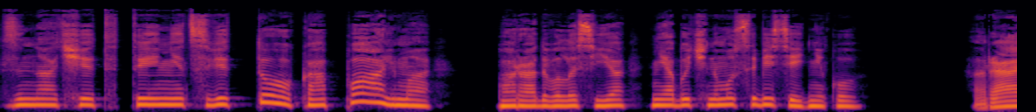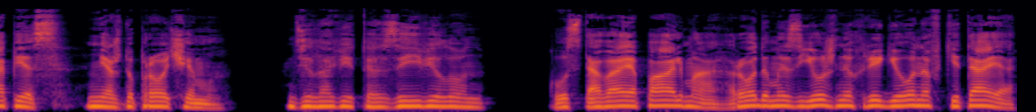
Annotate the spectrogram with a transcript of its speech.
«Значит, ты не цветок, а пальма», — порадовалась я необычному собеседнику. «Рапис, между прочим», – деловито заявил он. «Кустовая пальма, родом из южных регионов Китая.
